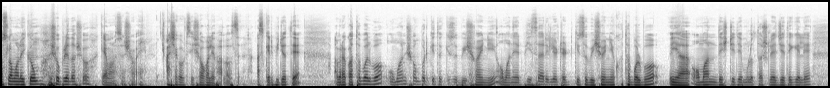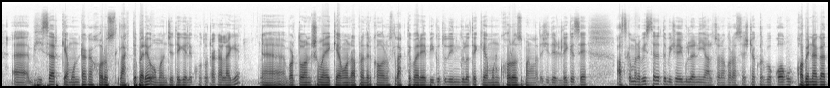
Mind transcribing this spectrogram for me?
আসসালামু আলাইকুম। সুপ্রিয় দর্শক কেমন আছেন সবাই? আশা করছি সকলে ভালো আছেন। আজকের ভিডিওতে আমরা কথা বলব ওমান সম্পর্কিত কিছু বিষয় নিয়ে, ওমানের ভিসা রিলেটেড কিছু বিষয় নিয়ে কথা বলব। ইয়া, ওমান দেশটিতে মূলত আসলে যেতে গেলে ভিসার কেমন টাকা খরচ লাগতে পারে, ওমান যেতে গেলে কত টাকা লাগে বর্তমান সময়ে কেমন আপনাদের খরচ লাগতে পারে, বিগত দিনগুলোতে কেমন খরচ বাংলাদেশিদের লেগেছে। আজকে আমরা বিস্তারিত বিষয়গুলো নিয়ে আলোচনা করার চেষ্টা করব কবে নাগাদ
